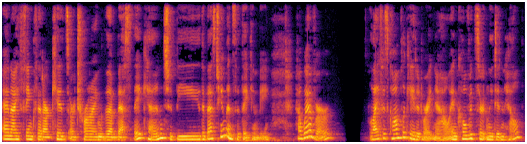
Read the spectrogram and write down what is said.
And i think that our kids are trying the best they can to be the best humans that they can be. However life is complicated right now and covid certainly didn't help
